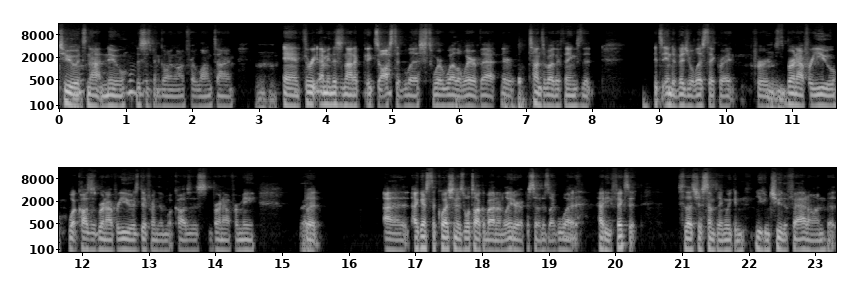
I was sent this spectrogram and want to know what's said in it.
2 mm-hmm. it's not new. This has been going on for a long time. Mm-hmm. And three, I mean, this is not an exhaustive list. We're well aware of that. There are tons of other things that it's individualistic, right? For mm-hmm. burnout for you, what causes burnout for you is different than what causes burnout for me. Right. But uh, I guess the question is, we'll talk about in a later episode. Is like, what? How do you fix it? So that's just something we can you can chew the fat on, but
